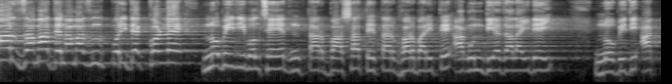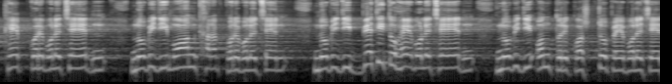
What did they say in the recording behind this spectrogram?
আর জামাতে নামাজ পরিত্যাগ করলে নবীজি বলছেন, তার বাসাতে, তার ঘর বাড়িতে আগুন দিয়ে জ্বালাই দেয় নবীজি আক্ষেপ করে বলেছেন, নবীজি মন খারাপ করে বলেছেন নবীজি ব্যথিত হয়ে বলেছেন, নবীজি অন্তরে কষ্ট পেয়ে বলেছেন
